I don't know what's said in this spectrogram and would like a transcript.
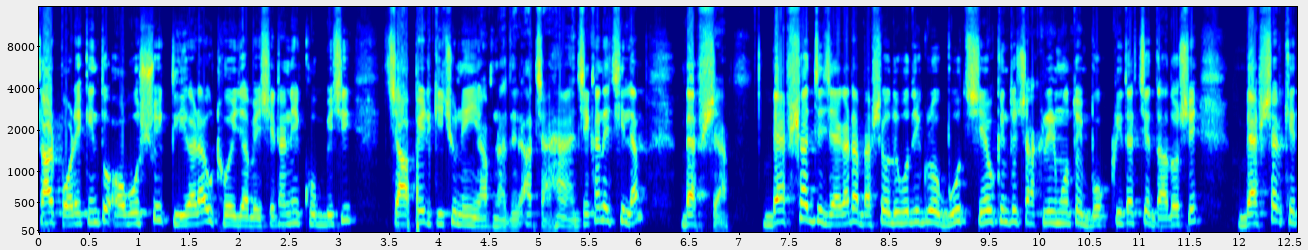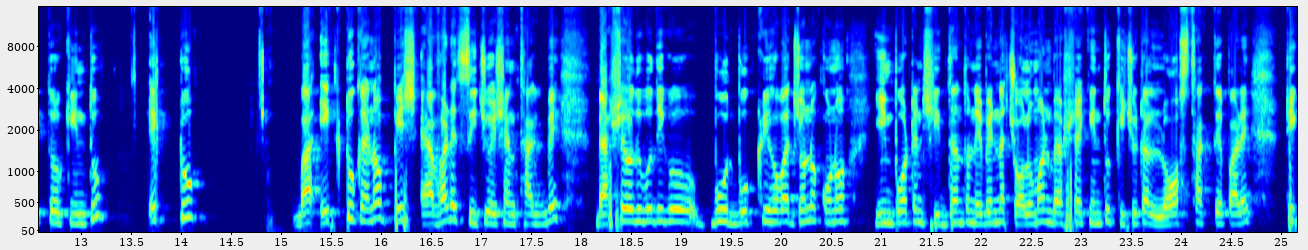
তারপরে কিন্তু অবশ্যই ক্লিয়ার আউট হয়ে যাবে, সেটা নিয়ে খুব বেশি চাপের কিছু নেই আপনাদের। আচ্ছা হ্যাঁ যেখানে ছিলাম, ব্যবসা। ব্যবসার যে জায়গাটা, ব্যবসা অধিপতি গ্রহ বুধ, সেও কিন্তু চাকরির মতোই বক্রি থাকছে দ্বাদশে। ব্যবসার ক্ষেত্রেও কিন্তু একটু বা একটু কেন বেশ অ্যাভারেজ সিচুয়েশন থাকবে। ব্যবসার অধিপতি বুধ বক্রি হওয়ার জন্য কোনো ইম্পর্টেন্ট সিদ্ধান্ত নেবেন না। চলমান ব্যবসায় কিন্তু কিছুটা লস থাকতে পারে। ঠিক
